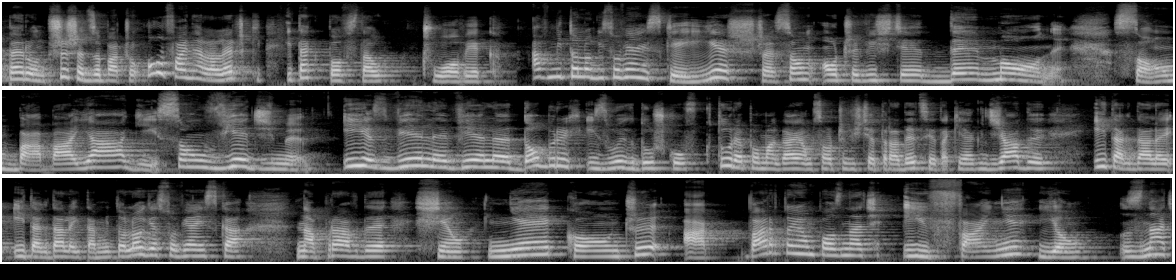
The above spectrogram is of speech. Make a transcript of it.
Perun przyszedł, zobaczył, o fajne laleczki i tak powstał człowiek. A w mitologii słowiańskiej jeszcze są oczywiście demony, są baba Jagi, są wiedźmy i jest wiele, wiele dobrych i złych duszków, które pomagają. Są oczywiście tradycje takie jak dziady i tak dalej, i tak dalej. Ta mitologia słowiańska naprawdę się nie kończy, a warto ją poznać i fajnie ją znać,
